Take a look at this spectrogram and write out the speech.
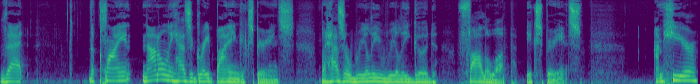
that the client not only has a great buying experience, but has a really, really good follow up experience. I'm here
